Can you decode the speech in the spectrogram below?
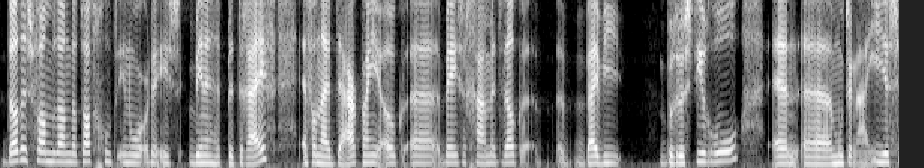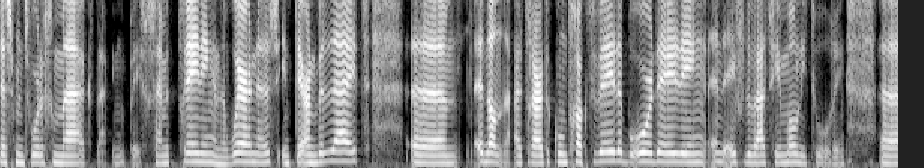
dat is van belang dat dat goed in orde is binnen het bedrijf. En vanuit daar kan je ook bezig gaan met welke, bij wie berust die rol? En uh, moet er een AI-assessment worden gemaakt? Nou, je moet bezig zijn met training en awareness, intern beleid. Um, en dan uiteraard de contractuele beoordeling en de evaluatie en monitoring. Uh,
